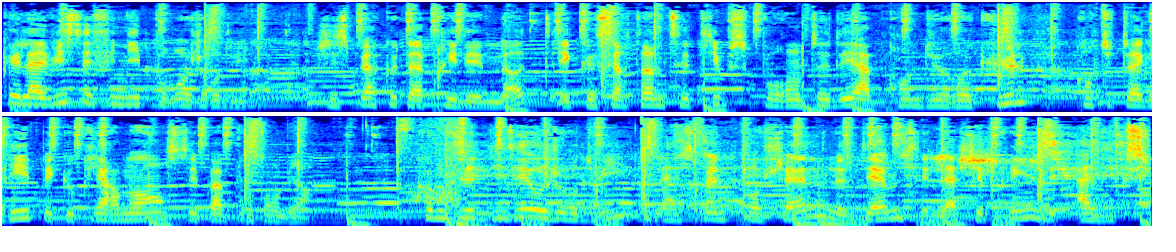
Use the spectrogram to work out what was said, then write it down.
Croquer la vie, c'est fini pour aujourd'hui. J'espère que tu as pris des notes et que certains de ces tips pourront t'aider à prendre du recul quand tu t'agrippes et que clairement, c'est pas pour ton bien. Comme je le disais aujourd'hui, la semaine prochaine, le thème c'est lâcher prise et addiction.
